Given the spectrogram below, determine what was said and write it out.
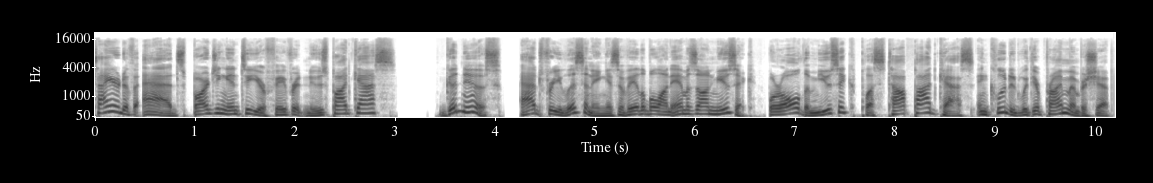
Tired of ads barging into your favorite news podcasts? Good news. Ad-free listening is available on Amazon Music. For all the music plus top podcasts included with your Prime membership.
